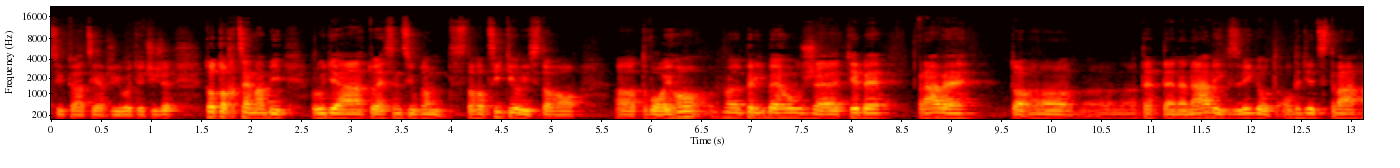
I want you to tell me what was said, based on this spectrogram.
situáciách v živote. Čiže toto chcem, aby ľudia tú esenciu z toho cítili, z toho tvojho príbehu, že tebe práve to, ten, ten návyk, zvyk od, od detstva,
